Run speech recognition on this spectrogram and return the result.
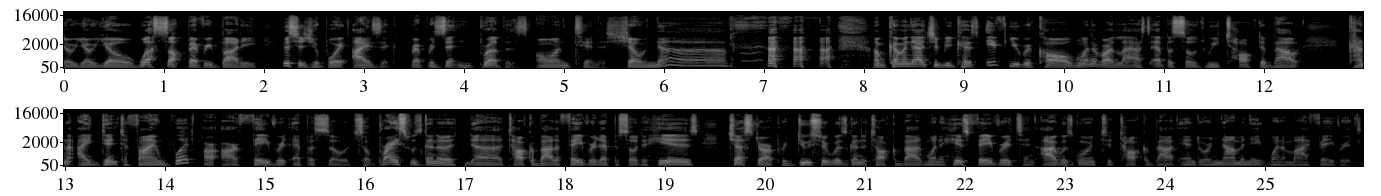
yo, yo, yo. What's up, everybody? This is your boy Isaac, representing Brothers on Tennis. Showing up. I'm coming at you because if you recall, one of our last episodes, we talked about kind of identifying what are our favorite episodes. So Bryce was going to uh, talk about a favorite episode of his. Chester, our producer, was going to talk about one of his favorites, and I was going to talk about and or nominate one of my favorites.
